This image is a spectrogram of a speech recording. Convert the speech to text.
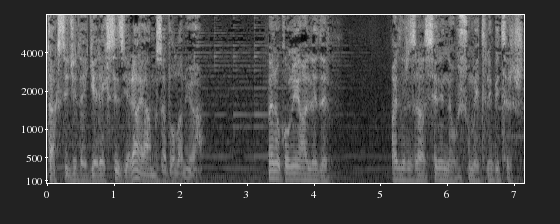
Taksici de gereksiz yere ayağımıza dolanıyor. Ben o konuyu hallederim. Ali Rıza seninle husumetini bitirir.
